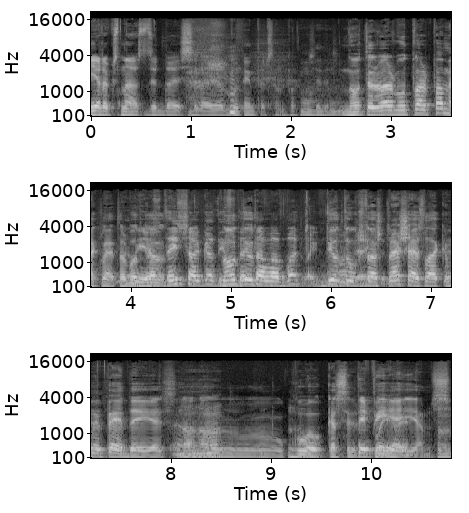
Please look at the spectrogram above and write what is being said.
ierakstu neesmu dzirdējis. Varētu būt interesanti paklausīties. Nu, tad varbūt var pameklēt. Varbūt, Jā, trešā gada nu, ir tā labāk. 2003. laikam ir pēdējais, nu, nu, ko, kas ir jā. pieejams.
